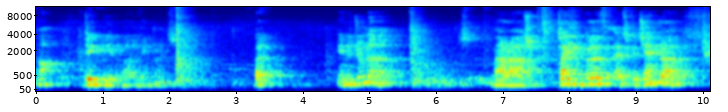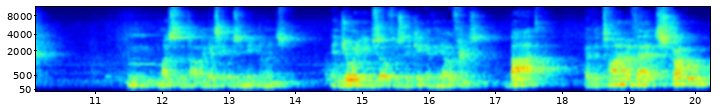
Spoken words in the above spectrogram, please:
not deeply in the mode of ignorance. But in Arjuna, Maharaj taking birth as Gajendra, mm, most of the time I guess he was in ignorance, enjoying himself as the king of the elephants. But at the time of that struggle,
